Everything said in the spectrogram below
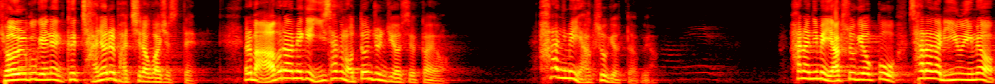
결국에는 그 자녀를 바치라고 하셨을 때 여러분 아브라함에게 이삭은 어떤 존재였을까요? 하나님의 약속이었다고요. 하나님의 약속이었고 살아갈 이유이며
